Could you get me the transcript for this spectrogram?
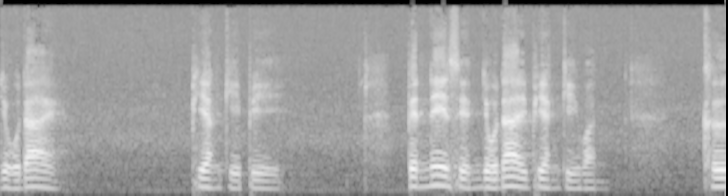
อยู่ได้ เพียงกี่ปี เป็นหนี้สินอยู่ได้เพียงกี่วัน คื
